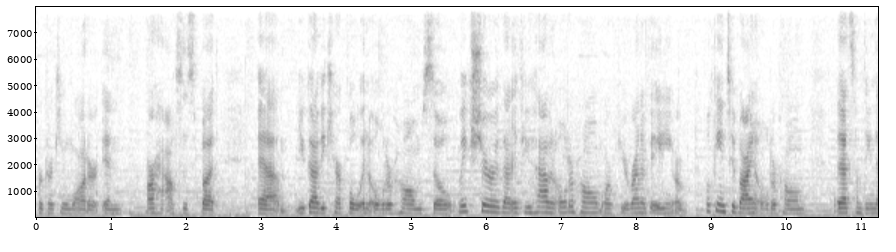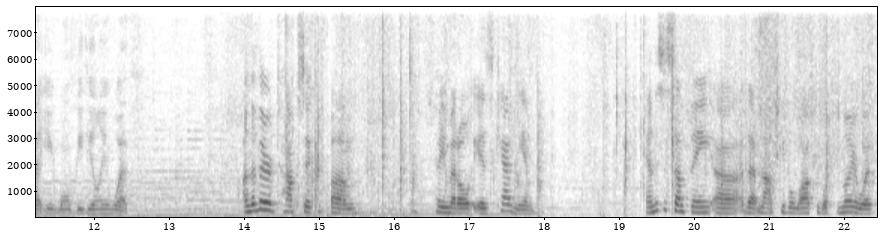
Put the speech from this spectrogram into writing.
for drinking water in our houses. But um, you got to be careful in older homes. So make sure that if you have an older home or if you're renovating or looking to buy an older home, that that's something that you won't be dealing with. Another toxic um, heavy metal is cadmium. And this is something uh, that not people, a lot of people are familiar with,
